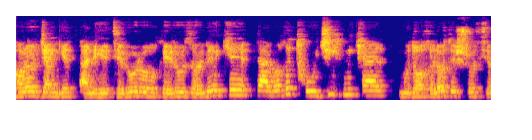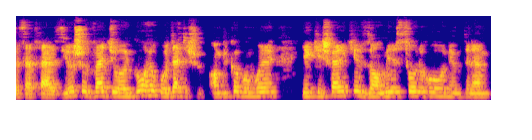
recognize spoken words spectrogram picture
حالا جنگ علیه ترور و غیر و زاله که در واقع توجیه می‌کرد مداخلاتش رو سیاست فرضیاش رو و جایگاه قدرتش رو. آمریکا به عنوان یک کشوری که زامن صلح و نمی‌دونم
